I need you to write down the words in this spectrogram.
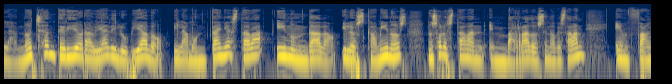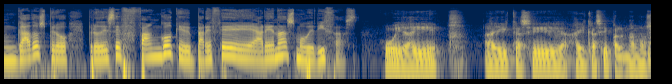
la noche anterior había diluviado y la montaña estaba inundada y los caminos no solo estaban embarrados, sino que estaban enfangados, pero, pero de ese fango que parece arenas movedizas. Uy, ahí, ahí casi, ahí casi palmamos.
